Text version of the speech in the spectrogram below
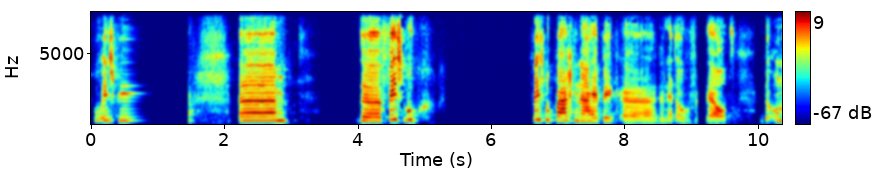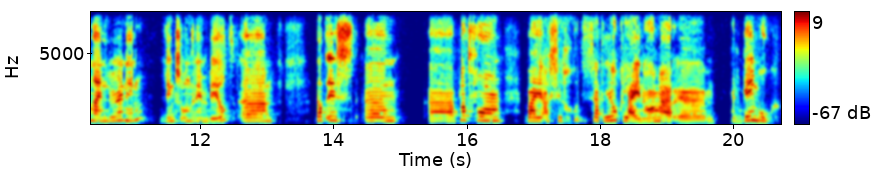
hoe inspirerend. Um, de Facebook, Facebookpagina heb ik uh, er net over verteld. De online learning, links onder in beeld. Um, dat is een uh, platform waar je als je goed, het staat heel klein hoor, maar uh, het gameboek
